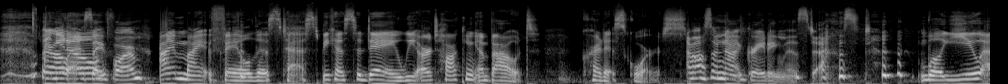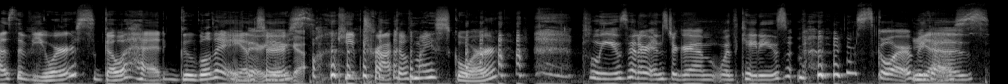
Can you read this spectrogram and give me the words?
They're And, all you know, essay form. I might fail this test because today we are talking about credit scores. I'm also not grading this test. Well, you as the viewers, go ahead, Google the you answers, go. keep track of my score. Please hit our Instagram with Katie's score because Yes.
